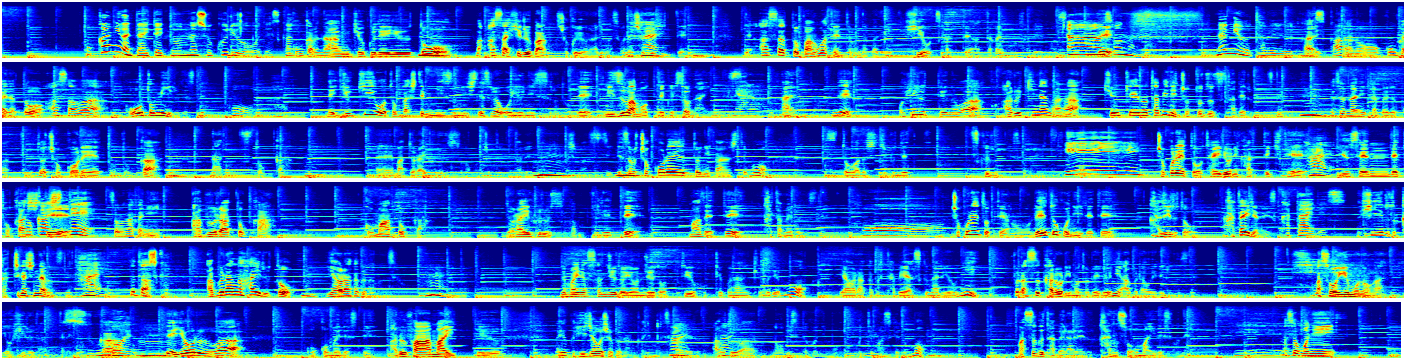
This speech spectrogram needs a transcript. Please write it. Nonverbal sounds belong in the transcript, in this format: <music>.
他には大体どんな食料ですか？今回の南極で言うと、うん。まあ、朝昼晩食料がありますよね食事って、はいうんで朝と晩はテントの中で火を使ってあったかいものを食べますああのでそうなんだ。何を食べるんはい。ですか？、あの今回だと朝はオートミールですね。はい。で雪を溶かして水にしてそれをお湯にするので水は持っていく必要ないんです。はい。でお昼っていうのは歩きながら休憩のたびにちょっとずつ食べるんですね。うん。でそれ何食べるかっていうとチョコレートとかうんナッツとか、うん。えーまあ、ドライフルーツとかもちょっと食べたりもします。し、うん。でそのチョコレートに関してもずっと私自分で作るんですけど、ええチョコレートを大量に買ってきて、はい。湯煎で溶か溶して。その中に油とかごまとかドライフルーツとか入れて混ぜて固めるんですね。チョコレートってあの冷凍庫に入れてかじると硬いじゃないですか。硬いです。冷えるとガッチガチになるんですね。はい。ただ。油が入るとうん。柔らかくなるんですよ。うん。でマイナス30度40度っていう北極南極でも柔らかく食べやすくなるようにプラスカロリーも取れるように油を入れるんですね、まあ、そういうものがお昼だったりすとか。ごい。うん。で夜はお米ですね。アルファ米っていう、まあ、よく非常食なんかにも使われる、はい。アウトドアのお店とかにも売ってますけども、うん。まあ、すぐ食べられる乾燥米ですよね、まあ、そこに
